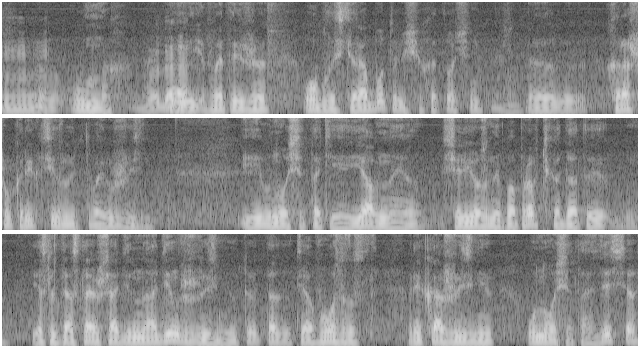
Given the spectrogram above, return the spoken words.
э, умных. Ну да. И в этой же области работающих это очень э, хорошо корректирует твою жизнь. И вносит такие явные, серьезные поправки, когда ты, если ты остаешься один на один с жизнью, то это тебя возраст, река жизни уносит. А здесь вся-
